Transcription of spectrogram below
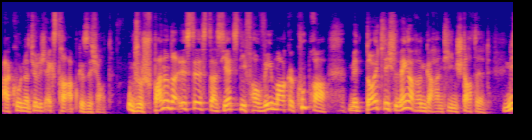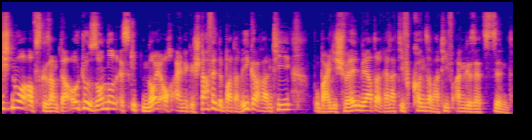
Akku natürlich extra abgesichert. Umso spannender ist es, dass jetzt die VW-Marke Cupra mit deutlich längeren Garantien startet. Nicht nur aufs gesamte Auto, sondern es gibt neu auch eine gestaffelte Batteriegarantie, wobei die Schwellenwerte relativ konservativ angesetzt sind.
